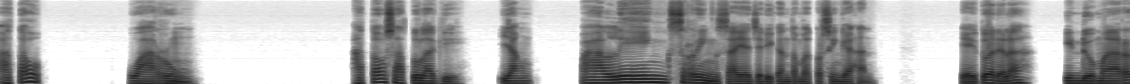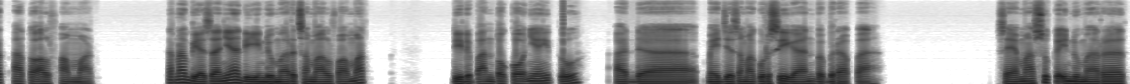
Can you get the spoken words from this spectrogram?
Atau warung. Atau satu lagi yang paling sering saya jadikan tempat persinggahan, yaitu adalah Indomaret atau Alfamart. Karena biasanya di Indomaret sama Alfamart, di depan tokonya itu ada meja sama kursi kan, beberapa. Saya masuk ke Indomaret,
